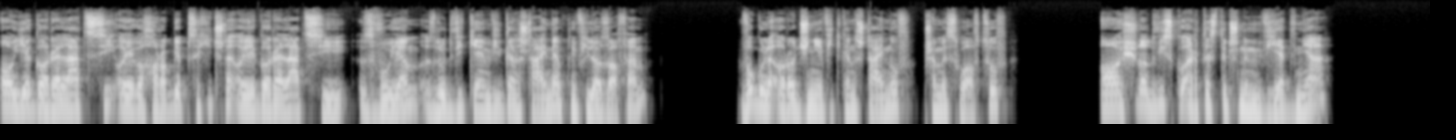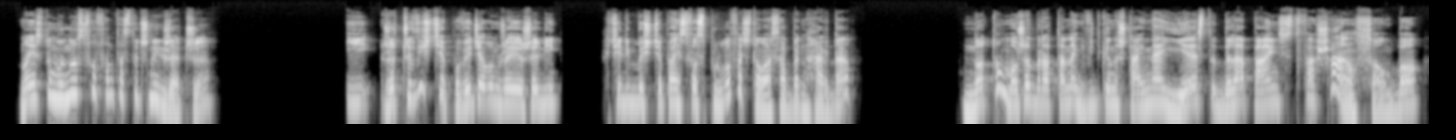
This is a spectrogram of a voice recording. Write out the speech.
o jego relacji, o jego chorobie psychicznej, o jego relacji z wujem, z Ludwikiem Wittgensteinem, tym filozofem, w ogóle o rodzinie Wittgensteinów, przemysłowców, o środowisku artystycznym Wiednia. No jest tu mnóstwo fantastycznych rzeczy. I rzeczywiście powiedziałbym, że jeżeli chcielibyście Państwo spróbować Tomasa Bernharda, no to może bratanek Wittgensteina jest dla Państwa szansą, bo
